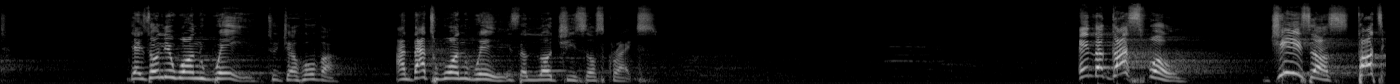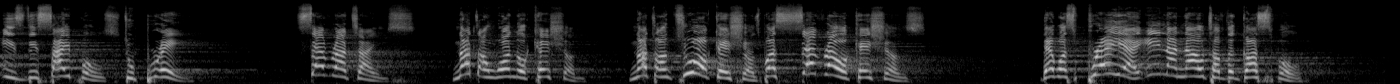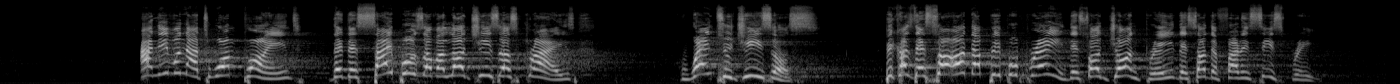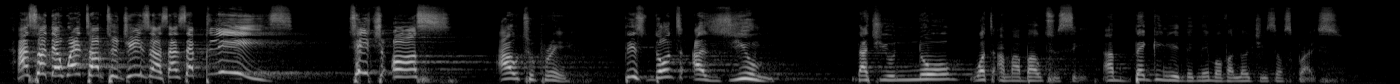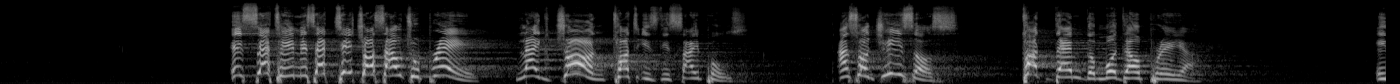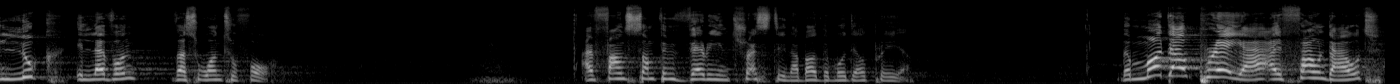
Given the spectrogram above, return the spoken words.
There's only one way to Jehovah, and that one way is the Lord Jesus Christ. In the gospel, Jesus taught his disciples to pray several times, not on one occasion, not on two occasions, but several occasions. There was prayer in and out of the gospel. And even at one point, the disciples of our Lord Jesus Christ went to Jesus because they saw other people praying. They saw John praying, they saw the Pharisees praying. And so they went up to Jesus and said, Please teach us how to pray. Please don't assume that you know what I'm about to say. I'm begging you in the name of our Lord Jesus Christ. He said to him, He said, Teach us how to pray, like John taught his disciples. And so Jesus taught them the model prayer in Luke 11, verse 1 to 4. I found something very interesting about the model prayer. The model prayer, I found out,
